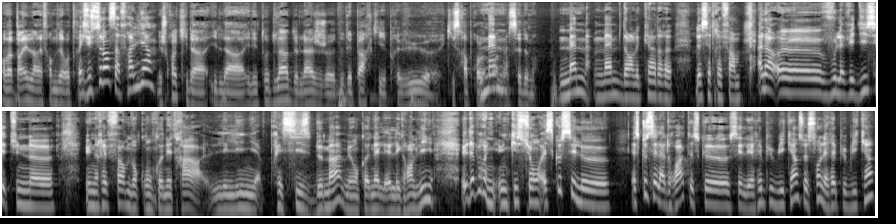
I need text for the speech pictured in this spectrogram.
on, va parler de la réforme des retraites. Mais justement, ça fera le lien. Mais je crois qu'il a, il a, il est au-delà de l'âge de départ qui est prévu euh, et qui sera probablement annoncé demain. Même, même dans le cadre de cette réforme. Alors, euh, vous l'avez dit, c'est une euh, une réforme, donc on connaîtra les lignes précises demain, mais on connaît les, grandes lignes. Et d'abord une, une, question est-ce que c'est le, est-ce que c'est la droite, est-ce que c'est les républicains? Ce sont les républicains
